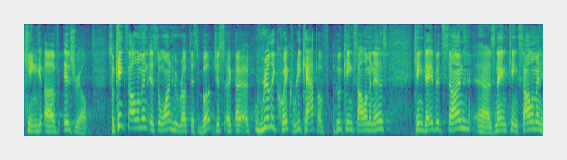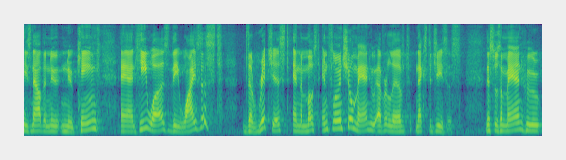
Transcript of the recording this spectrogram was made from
king of Israel. So, King Solomon is the one who wrote this book. Just a, a really quick recap of who King Solomon is. King David's son uh, is named King Solomon. He's now the new, new king, and he was the wisest, the richest, and the most influential man who ever lived next to Jesus. This was a man who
